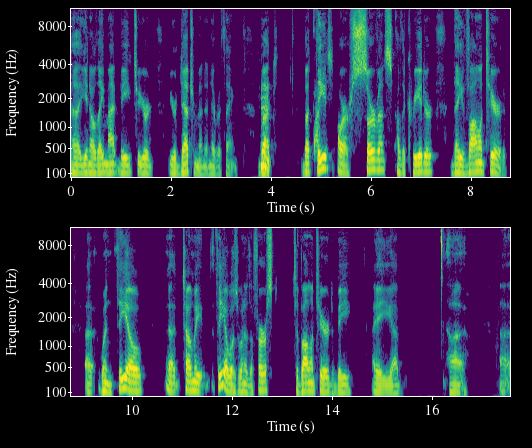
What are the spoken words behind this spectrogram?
Uh, you know, they might be to your your detriment and everything. Hmm. But but these are servants of the Creator. They volunteered. Uh, when Theo uh, told me, Theo was one of the first to volunteer to be a uh, uh, uh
